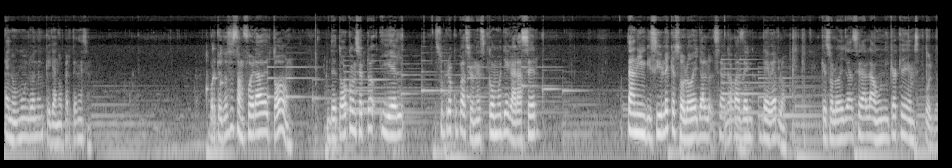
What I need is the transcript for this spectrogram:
en un mundo en el que ya no pertenecen. Porque ellos están fuera de todo de todo concepto y él su preocupación es cómo llegar a ser tan invisible que solo ella sea capaz de, de verlo. Que solo ella sea la única que Volvió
